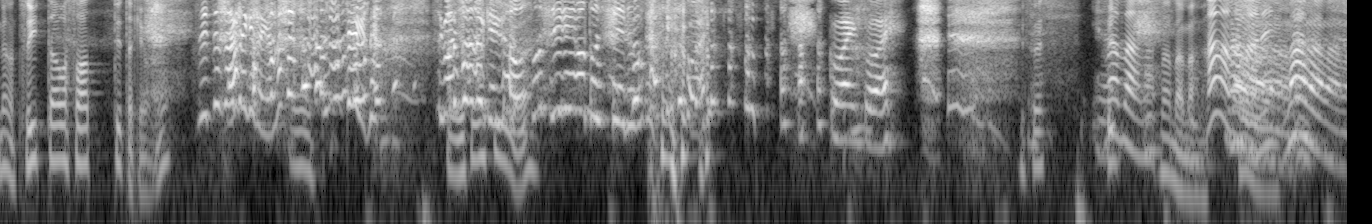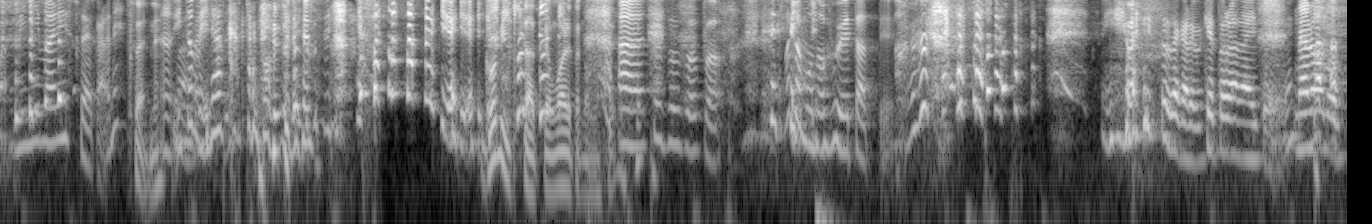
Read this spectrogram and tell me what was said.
なんかツイッターは触ってたけどね。ツイッターされたけどかなすご い、ファラケが落とし入れようとしてる。怖い。怖い怖い。忙しまあまあまあ。まあまあまあまあ。まあまあまあまあね。まあまあまあまあまあ。ミニマリストやからね。そうやね。うん、糸目いらんかったんかもしれんし。い やいやいや。ゴミ来たって思われたかもしれない。あ、そうそうそうそう。また物増えたって。ミニマリストだから受け取らないというね。なるほど。そういう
